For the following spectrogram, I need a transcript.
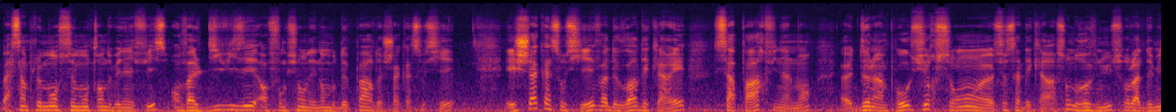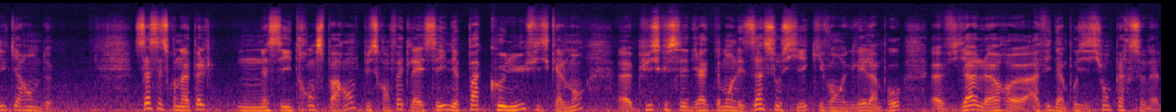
bah, simplement ce montant de bénéfice, on va le diviser en fonction des nombres de parts de chaque associé. Et chaque associé va devoir déclarer sa part finalement euh, de l'impôt sur, euh, sur sa déclaration de revenus sur la 2042. Ça, c'est ce qu'on appelle une SCI transparente, puisqu'en fait, la SCI n'est pas connue fiscalement, euh, puisque c'est directement les associés qui vont régler l'impôt euh, via leur euh, avis d'imposition personnel.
